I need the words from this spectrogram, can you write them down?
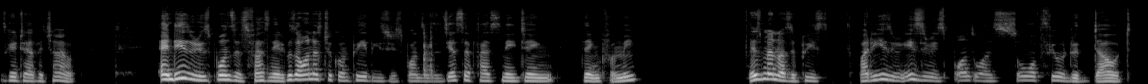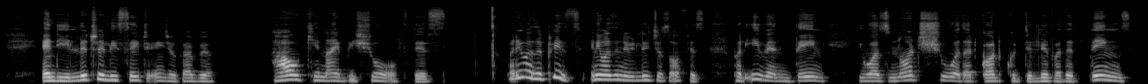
is going to have a child. And his response is fascinating because I want us to compare these responses. It's just a fascinating thing for me. This man was a priest, but his, his response was so filled with doubt. And he literally said to Angel Gabriel, How can I be sure of this? But he was a priest and he was in a religious office. But even then, he was not sure that God could deliver the things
